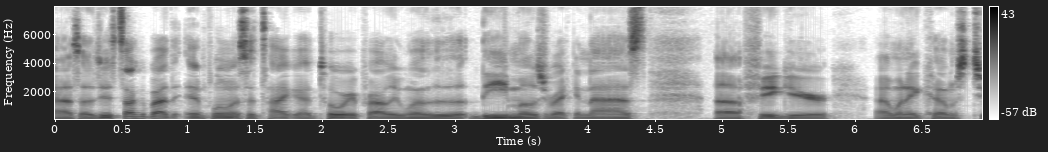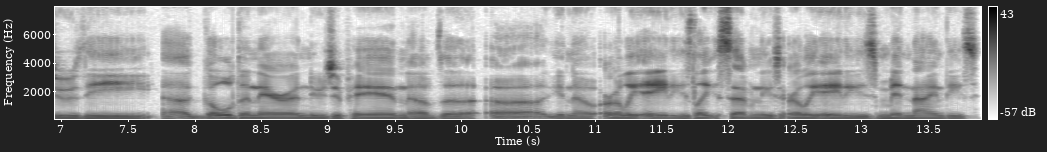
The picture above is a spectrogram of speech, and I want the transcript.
Uh, so just talk about the influence of Tiger Hattori, probably one of the, the most recognized uh, figure uh, when it comes to the uh, golden era New Japan of the uh, you know early '80s, late '70s, early '80s, mid '90s.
